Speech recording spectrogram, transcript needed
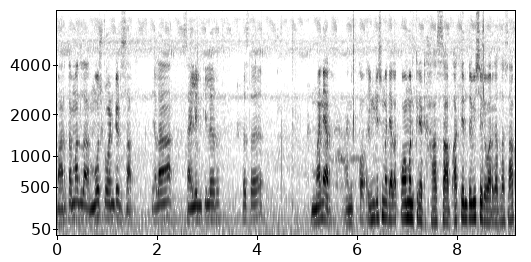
भारतामधला मोस्ट वॉन्टेड साप. याला सायलेंट किलर तसं मन्यार आणि कॉ इंग्लिशमध्ये याला कॉमन क्रिएट हा साप अत्यंत विषारी वर्गातला साप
